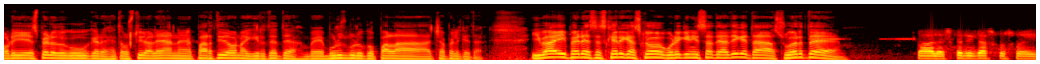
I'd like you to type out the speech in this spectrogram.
hori espero dugu guk ere, eta ustiralean eh, partida honak irtetea, be, buruzburuko pala txapelketan. Ibai, Perez, eskerrik asko gurekin izateatik eta suerte! Vale, eskerrik asko zuei.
